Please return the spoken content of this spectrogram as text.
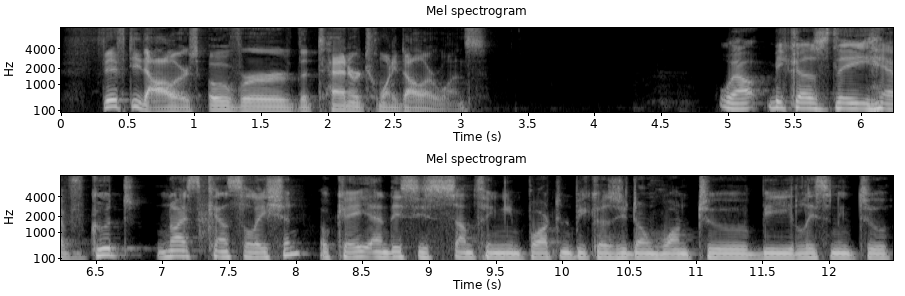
fifty dollars over the ten or twenty dollar ones? Well, because they have good noise cancellation, okay, and this is something important because you don't want to be listening to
